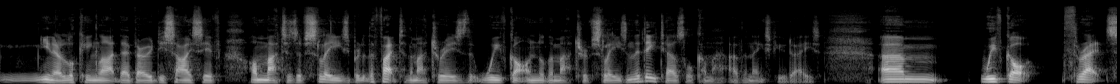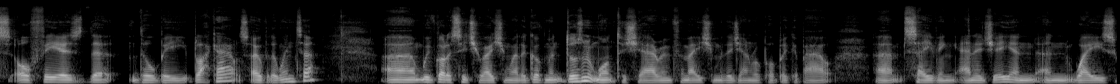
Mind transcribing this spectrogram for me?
you know, looking like they're very decisive on matters of sleaze? But the fact of the matter is that we've got another matter of sleaze, and the details will come out over the next few days. Um, we've got threats or fears that there'll be blackouts over the winter. Um, we've got a situation where the government doesn't want to share information with the general public about um, saving energy and, and ways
